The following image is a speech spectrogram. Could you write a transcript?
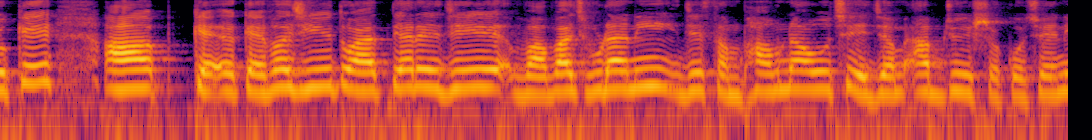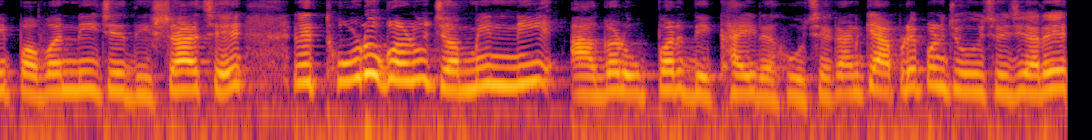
જો કે આ કહેવા જઈએ તો અત્યારે જે વાવાઝોડાની જે સંભાવનાઓ છે જેમ આપ જોઈ શકો છો એની પવનની જે દિશા છે એ થોડું ઘણું જમીનની આગળ ઉપર દેખાઈ રહ્યું છે કારણ કે આપણે પણ જોયું છે જ્યારે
